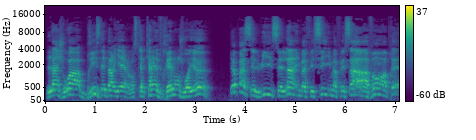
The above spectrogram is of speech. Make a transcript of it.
La joie brise les barrières. Lorsque quelqu'un est vraiment joyeux, il n'y a pas c'est lui, c'est l'un, il m'a fait ci, il m'a fait ça, avant, après,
